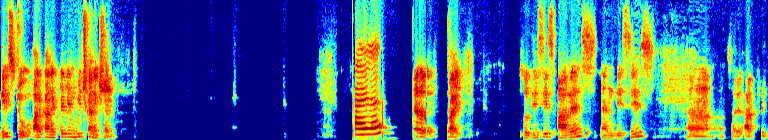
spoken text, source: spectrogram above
These two are connected in which connection? Parallel. Parallel, right? So this is RS and this is, uh, sorry, R3.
